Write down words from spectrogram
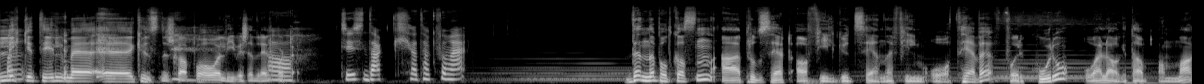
Lykke til med eh, kunstnerskapet og livet generelt, Åh, Tusen takk, og takk for meg. Denne podkasten er produsert av Feelgood Scene Film og TV for Koro, og er laget av Anna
